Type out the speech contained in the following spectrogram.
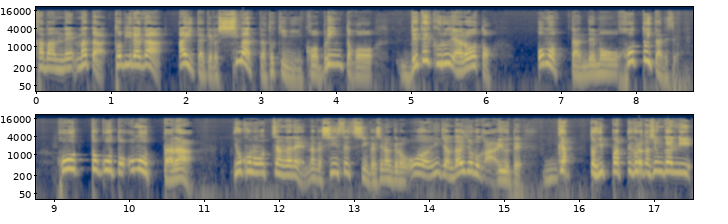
カバンね、また扉が開いたけど閉まった時に、こう、ブリンとこう、出てくるやろうと思ったんで、もうほっといたんですよ。ほっとこうと思ったら、横のおっちゃんがね、なんか親切心か知らんけど、お、兄ちゃん大丈夫か？言うて、ガッと引っ張ってくれた瞬間に、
